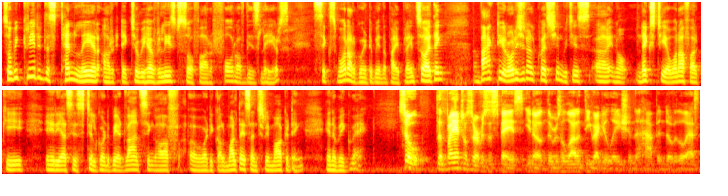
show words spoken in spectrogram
So we created this 10 layer architecture. We have released so far four of these layers. Six more are going to be in the pipeline. So I think back to your original question, which is, uh, you know, next year, one of our key areas is still going to be advancing of uh, what you call multi-sensory marketing in a big way. So the financial services space, you know, there was a lot of deregulation that happened over the last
